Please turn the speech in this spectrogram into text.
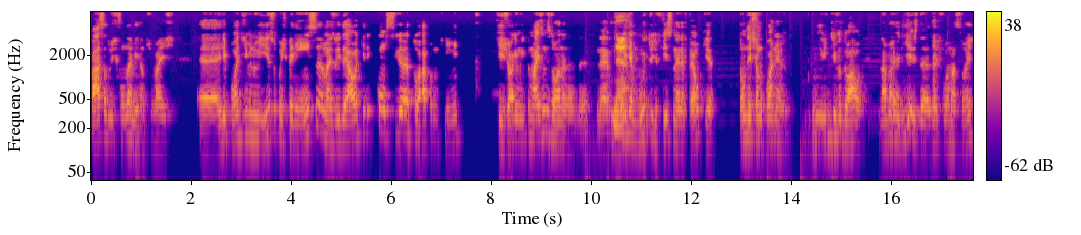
passa dos fundamentos, mas é, ele pode diminuir isso com experiência, mas o ideal é que ele consiga atuar por um time que jogue muito mais em zona. Né? É. Hoje é muito difícil na NFL, porque estão deixando o corner individual na maioria das, das formações.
